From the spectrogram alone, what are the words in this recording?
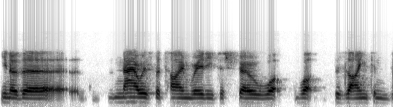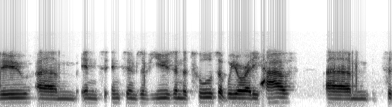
you know the now is the time really to show what what design can do um, in in terms of using the tools that we already have um, to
